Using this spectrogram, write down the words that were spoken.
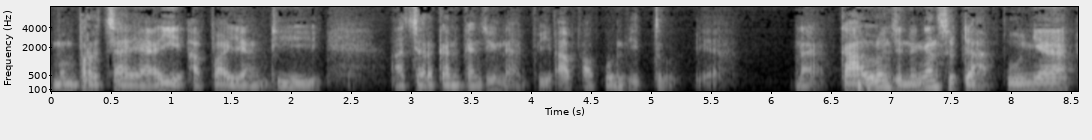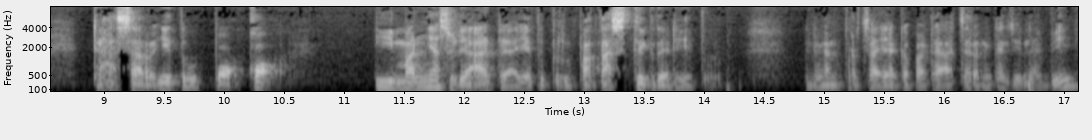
mempercayai apa yang diajarkan kanjeng Nabi apa pun itu. Ya. Nah kalau jenengan sudah punya dasar itu pokok imannya sudah ada yaitu berupa tasdik tadi itu. Dengan percaya kepada ajaran kanjeng Nabi,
